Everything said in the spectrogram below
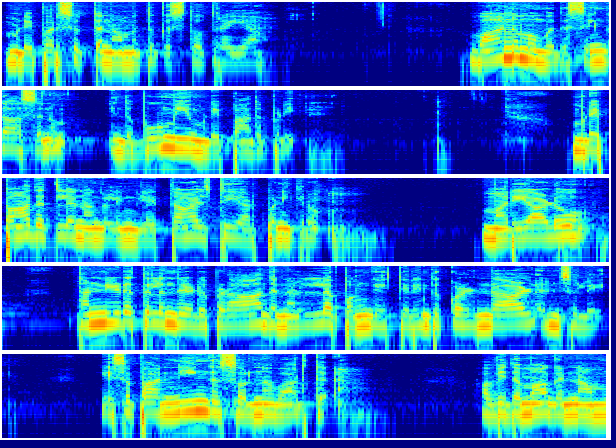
நம்முடைய பரிசுத்த நாமத்துக்கு ஸ்தோத்திரம் வானமும் வானம் உமது சிங்காசனம் இந்த பூமி உம்முடைய பாதப்படி. உம்முடைய பாதத்தில் நாங்கள் எங்களை தாழ்த்தி அர்ப்பணிக்கிறோம். மரியாளோ தன்னிடத்திலிருந்து எடுபடாத நல்ல பங்கை தெரிந்து கொண்டாள்ன்னு சொல்லி ஏசப்பா நீங்கள் சொன்ன வார்த்தை. அவ்விதமாக நாம்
